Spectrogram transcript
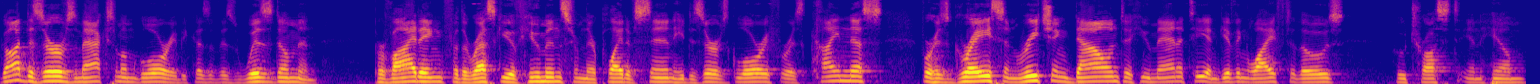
God deserves maximum glory because of his wisdom and providing for the rescue of humans from their plight of sin. He deserves glory for his kindness, for his grace in reaching down to humanity and giving life to those who trust in him.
